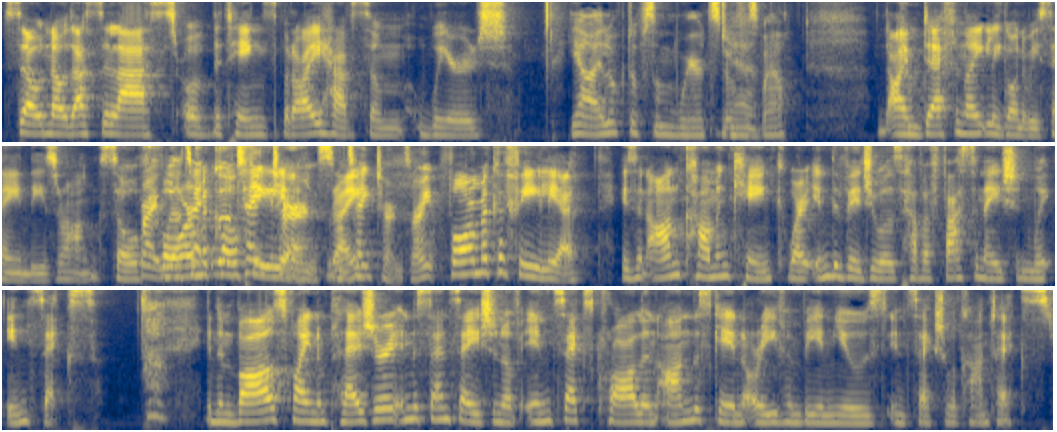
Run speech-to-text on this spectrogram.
so no, that's the last of the things. But I have some weird. Yeah, I looked up some weird stuff Yeah. as well. I'm definitely going to be saying these wrong. So Right, we'll take- we'll take formicophilia, turns. We'll right? take turns, right? Formicophilia is an uncommon kink where individuals have a fascination with insects. It involves finding pleasure in the sensation of insects crawling on the skin or even being used in sexual context.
